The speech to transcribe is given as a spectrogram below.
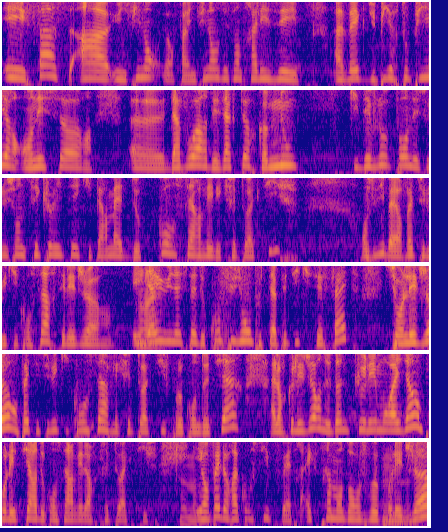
Et face à une, finan- enfin, une finance décentralisée avec du peer-to-peer en essor, euh, d'avoir des acteurs comme nous qui développons des solutions de sécurité qui permettent de conserver les cryptoactifs, on se dit, bah, en fait, celui qui conserve, c'est Ledger. Et il y a eu une espèce de confusion petit à petit qui s'est faite sur Ledger. En fait, c'est celui qui conserve les cryptoactifs pour le compte de tiers, alors que Ledger ne donne que les moyens pour les tiers de conserver leurs cryptoactifs. Non. Et en fait, le raccourci pouvait être extrêmement dangereux pour Mhm. Ledger.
